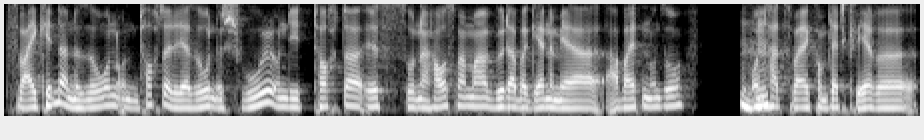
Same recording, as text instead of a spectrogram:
zwei Kinder, eine Sohn und eine Tochter. Der Sohn ist schwul und die Tochter ist so eine Hausmama, würde aber gerne mehr arbeiten und so. Mhm. Und hat zwei komplett quere,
